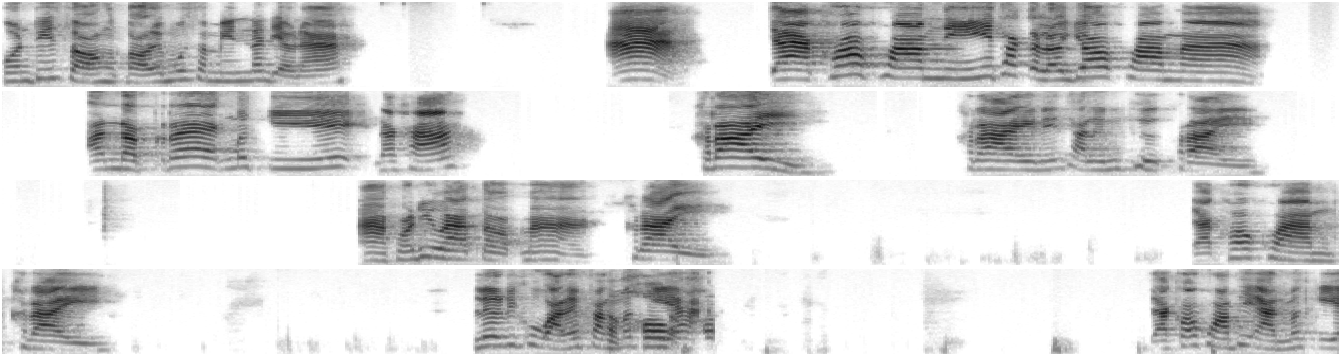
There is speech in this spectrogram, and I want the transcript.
คนที่สองต่อเลยมุสมินนะเดี๋ยวนะ อ่า จากข้อความนี้ถ้าเกิดเราย่อความมา อันดับแรกเมื่อกี้นะคะ ใคร ใครในชาเลนคือใคร อ่าเพราะที่ว่าตอบมาใคร จากข้อความใคร เรื่องที่ครูอ่านให้ฟังเมื่อกี้จากข้อความที่อ่านเมื่อกี้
